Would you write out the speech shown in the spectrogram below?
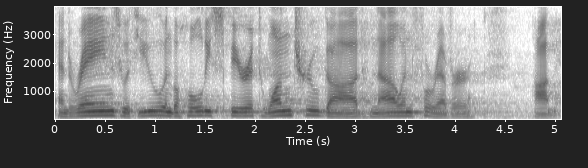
and reigns with you in the Holy Spirit, one true God, now and forever. Amen.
